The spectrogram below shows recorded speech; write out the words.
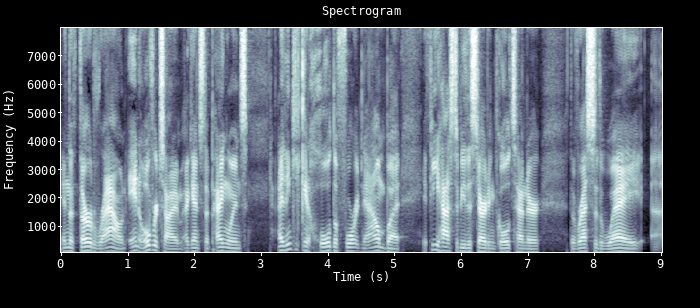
in the third round in overtime against the Penguins. I think he can hold the fort down, but if he has to be the starting goaltender the rest of the way, uh,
